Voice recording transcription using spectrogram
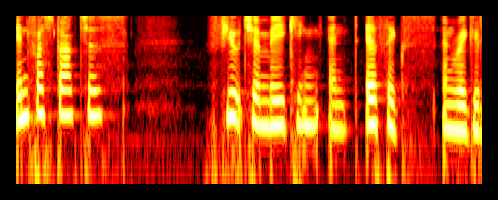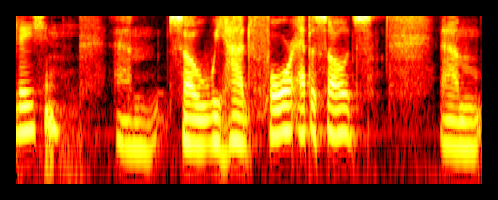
infrastructures, future making, and ethics and regulation? Um, so we had four episodes. Um,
